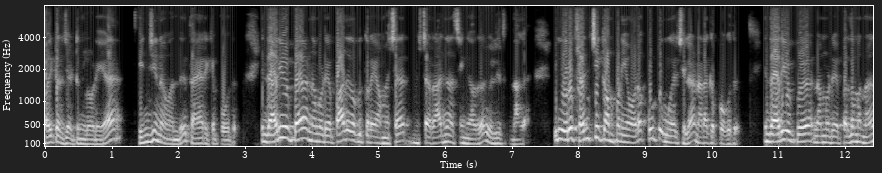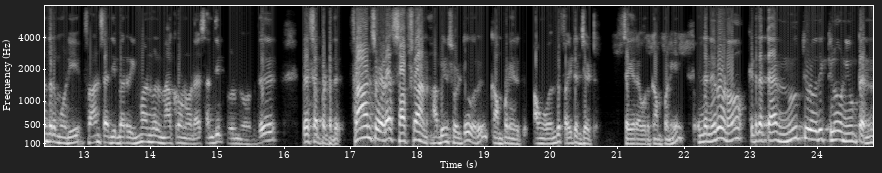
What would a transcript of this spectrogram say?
ஃபைட்டர் ஜெட்டுங்களுடைய இன்ஜினை வந்து தயாரிக்க போகுது. இந்த அறிவிப்பை நம்முடைய பாதுகாப்புத்துறை அமைச்சர் மிஸ்டர் ராஜ்நாத் சிங் அவர்கள் வெளியிட்டிருந்தாங்க. இது ஒரு பிரெஞ்சு கம்பெனியோட கூட்டு முயற்சியில நடக்க போகுது. இந்த அறிவிப்பு நம்முடைய பிரதமர் நரேந்திர மோடி பிரான்ஸ் அதிபர் இமானுவல் மேக்ரோனோட சந்திப்பு வந்து பேசப்பட்டது. பிரான்ஸோட சஃப்ரான் அப்படின்னு சொல்லிட்டு ஒரு கம்பெனி இருக்கு. அவங்க வந்து ஃபைட்டர் ஜெட் செய்யற ஒரு கம்பெனி இந்த நிறுவனம் கிட்டத்தட்ட நூத்தி இருபது kilo newton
